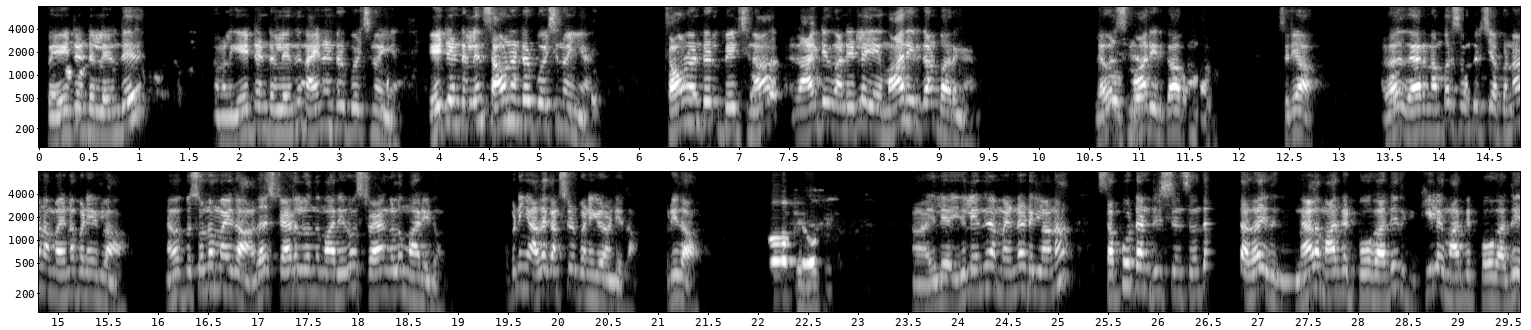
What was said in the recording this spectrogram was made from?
இப்போ எயிட் ஹண்ட்ரட்ல இருந்து நம்மளுக்கு எயிட் ஹண்ட்ரட்ல இருந்து நைன் ஹண்ட்ரட் போயிடுச்சுன்னு வைங்க. எயிட் ஹண்ட்ரட்ல இருந்து செவன் ஹண்ட்ரட் போயிடுச்சுன்னு வைங்க. செவன் ஹண்ட்ரட் போயிடுச்சுன்னா ஆக்டிவ் கான்டெக்ட்ல மாறி இருக்கான்னு பாருங்க. லெவல்ஸ். மாறி இருக்கா அப்படின்னு பாருங்க. சரியா? அதாவது வேற நம்பர்ஸ் வந்துருச்சு அப்படின்னா நம்ம என்ன பண்ணிருக்கலாம்? நம்ம இப்ப சொன்ன மாதிரி தான் அதாவது ஸ்ட்ராடல் வந்து மாறிடும் ஸ்ட்ராங்கலும் மாறிடும். அப்ப நீங்க அதை கன்சிடர் பண்ணிக்க வேண்டியதுதான். புரியுதா? ஓகே ஓகே இதுல இதுல இருந்து நம்ம என்ன எடுக்கலாம்னா சப்போர்ட் அண்ட் ரெசிஸ்டன்ஸ் வந்து அதாவது இதுக்கு மேல மார்க்கெட் போகாது இதுக்கு கீழே மார்க்கெட் போகாது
